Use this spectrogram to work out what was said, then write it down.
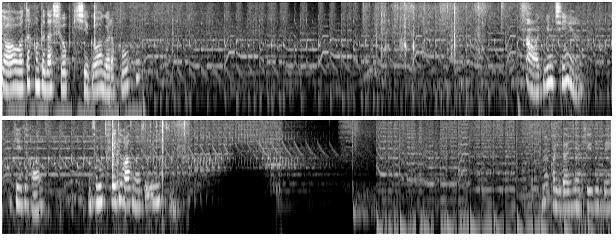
Gente, ó, outra compra da Shop que chegou agora há pouco. Ó, que bonitinha. Aqui de rosa. Não sou muito fã de rosa, mas sou bonitinha. A qualidade da case é bem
